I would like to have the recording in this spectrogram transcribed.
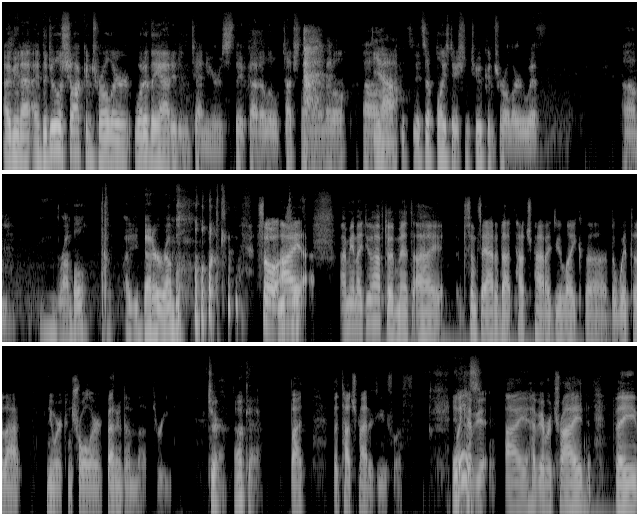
I mean, I, I, the DualShock controller. What have they added in ten years? They've got a little touch thing in the middle. Um, Yeah. it's, it's a PlayStation Two controller with um, Rumble, a better Rumble. So I I mean I do have to admit I since they added that touchpad I do like the the width of that newer controller better than the three. sure. Okay. But the touchpad is useless. It like, is. Have you I have you ever tried they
